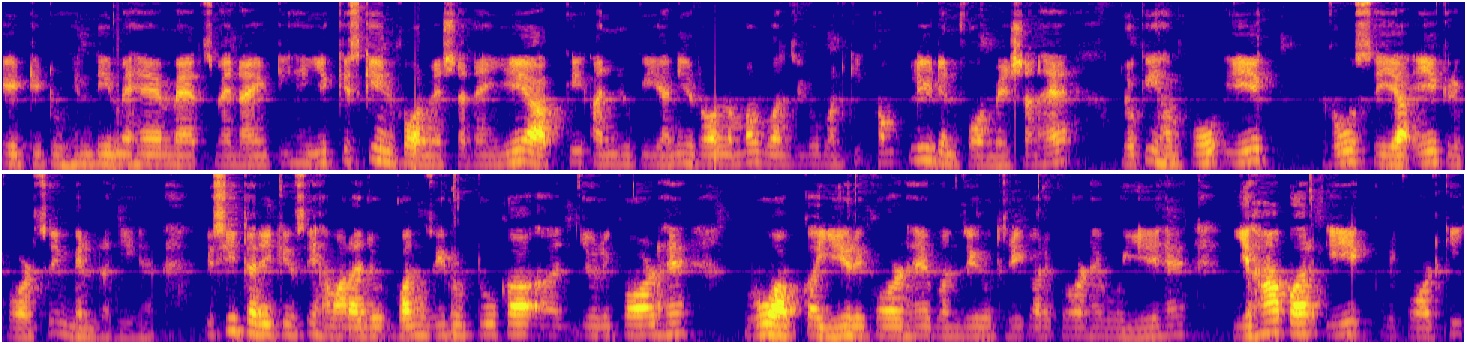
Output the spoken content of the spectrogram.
एट्टी टू हिंदी में है मैथ्स में नाइन्टी है, ये किसकी इन्फॉर्मेशन है? ये आपकी अंजू की, यानी roll number one zero one की कंप्लीट इन्फॉर्मेशन है। जो कि हमको एक रो से या एक रिकॉर्ड से मिल रही है। इसी तरीके से हमारा जो 102 का जो रिकॉर्ड है, वो आपका ये रिकॉर्ड है 103 का रिकॉर्ड है, वो ये है। यहाँ पर एक रिकॉर्ड की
